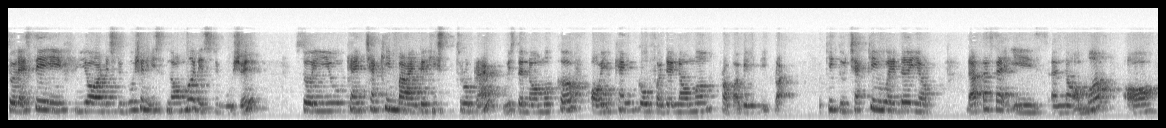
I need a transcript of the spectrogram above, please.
so let's say if your distribution is normal distribution, so you can check in by the histogram with the normal curve or you can go for the normal probability plot. Okay, to check in whether your data set is a normal or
